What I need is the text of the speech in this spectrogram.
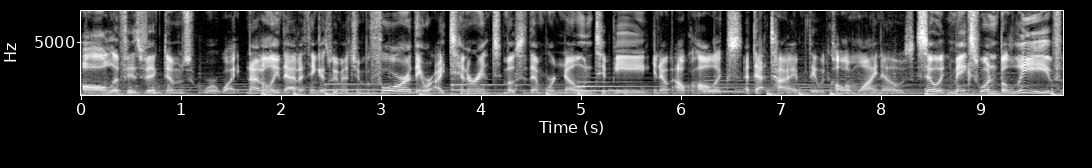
all of his victims were white. Not only that, I think as we mentioned before, they were itinerant. Most of them were known to be, you know, alcoholics. At that time, they would call them winos. So it makes one believe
